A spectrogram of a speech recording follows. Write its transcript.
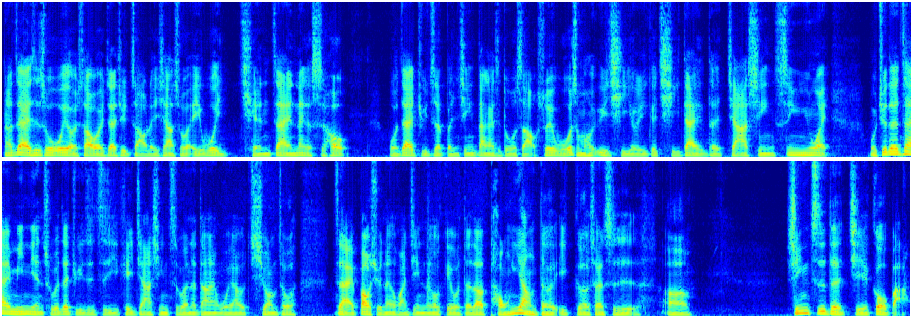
然后再来是说，我有稍微再去找了一下，说，诶，我以前在那个时候我在橘子的本薪大概是多少？所以我为什么会预期有一个期待的加薪？是因为我觉得在明年除了在橘子自己可以加薪之外，那当然我要希望说。在暴雪那个环境，能够给我得到同样的一个算是呃薪资的结构吧。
